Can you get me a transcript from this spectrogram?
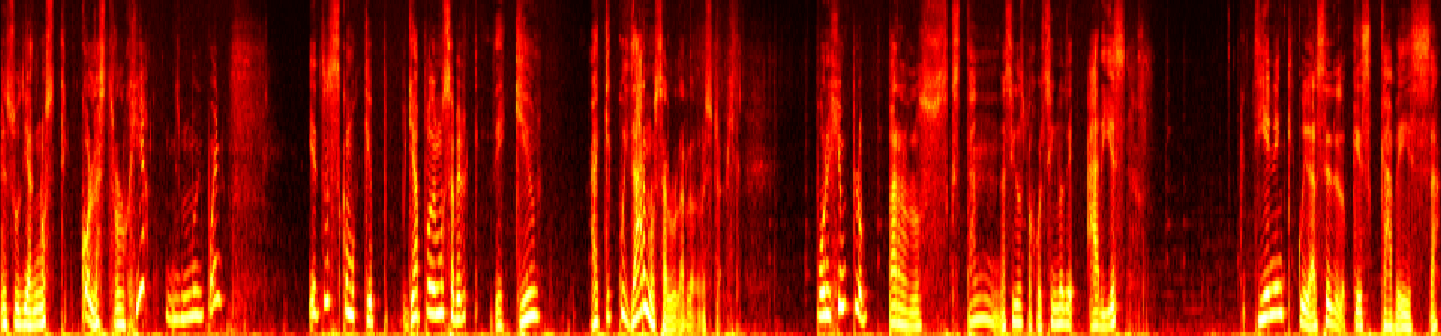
en su diagnóstico, la astrología, es muy bueno. Y entonces como que ya podemos saber de qué hay que cuidarnos a lo largo de nuestra vida. Por ejemplo, para los que están nacidos bajo el signo de Aries, tienen que cuidarse de lo que es cabeza,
